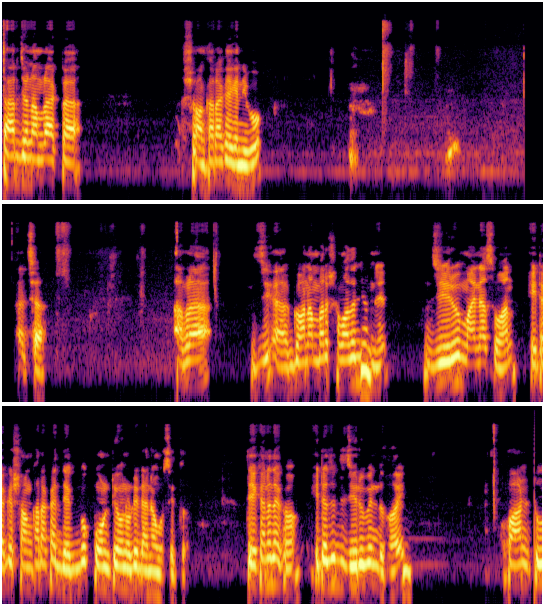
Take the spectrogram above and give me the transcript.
তার জন্য আমরা একটা সংখ্যা রাখে নিব। আচ্ছা আমরা গ নাম্বারের সমাধানের জন্য জিরো মাইনাস ওয়ান এটাকে সংখ্যা রাখায় দেখব কোনটি অনুটি ডানে অবস্থিত। তো এখানে দেখো, এটা যদি জিরো বিন্দু হয়, ওয়ান, টু,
